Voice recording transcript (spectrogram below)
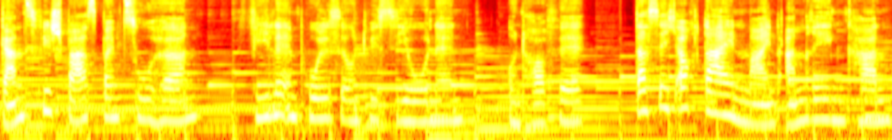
ganz viel Spaß beim Zuhören, viele Impulse und Visionen und hoffe, dass ich auch dein Mind anregen kann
